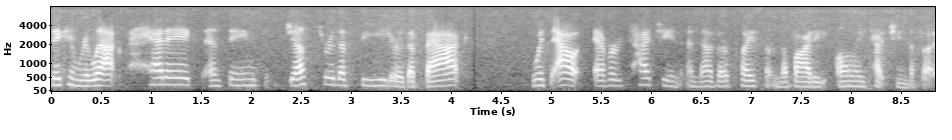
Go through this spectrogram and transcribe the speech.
they can relax headaches and things just through the feet or the back without ever touching another place on the body, only touching the foot.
